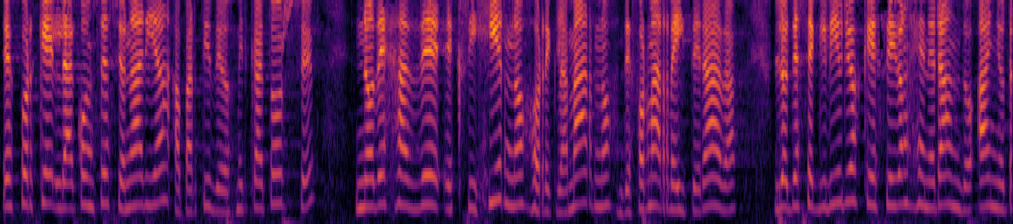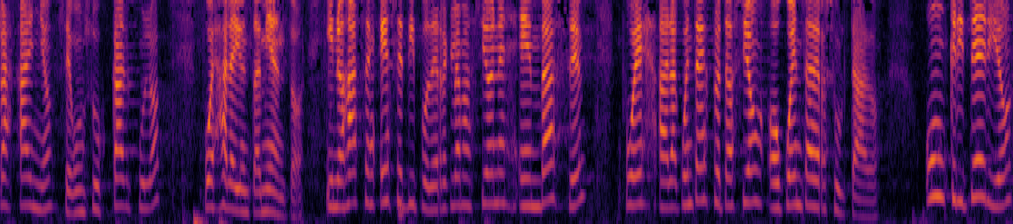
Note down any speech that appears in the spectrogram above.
es porque la concesionaria, a partir de 2014, no deja de exigirnos o reclamarnos de forma reiterada los desequilibrios que se iban generando año tras año, según sus cálculos, pues al ayuntamiento. Y nos hacen ese tipo de reclamaciones en base, pues, a la cuenta de explotación o cuenta de resultados. Un criterio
